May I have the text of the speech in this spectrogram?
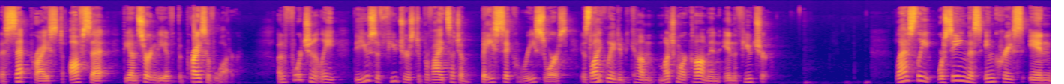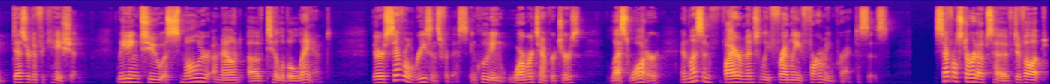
at a set price to offset the uncertainty of the price of water. Unfortunately, the use of futures to provide such a basic resource is likely to become much more common in the future. Lastly, we're seeing this increase in desertification leading to a smaller amount of tillable land. There are several reasons for this, including warmer temperatures, less water, and less environmentally friendly farming practices. Several startups have developed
